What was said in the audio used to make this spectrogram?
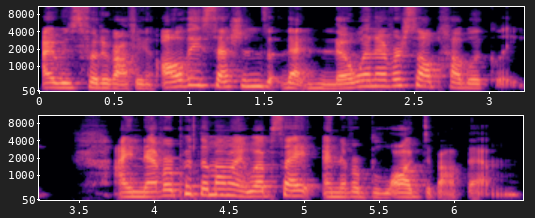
I was photographing all these sessions that no one ever saw publicly. I never put them on my website and never blogged about them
